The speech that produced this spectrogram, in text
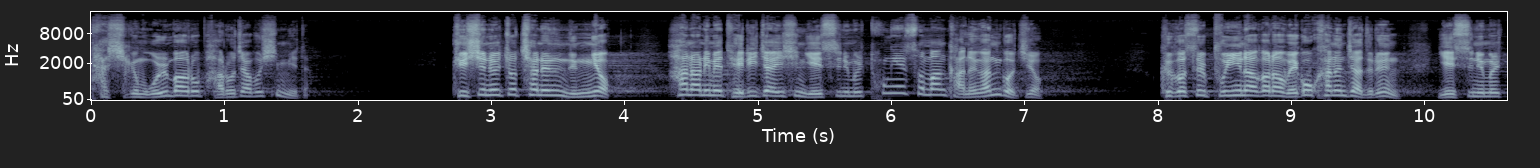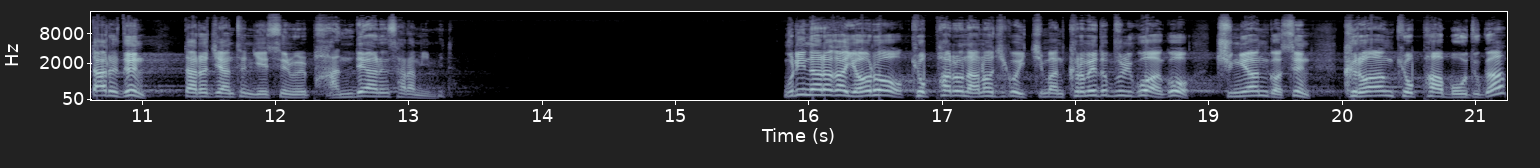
다시금 올바로 바로잡으십니다. 귀신을 쫓아내는 능력, 하나님의 대리자이신 예수님을 통해서만 가능한 거죠. 그것을 부인하거나 왜곡하는 자들은 예수님을 따르든 따르지 않든 예수님을 반대하는 사람입니다. 우리나라가 여러 교파로 나눠지고 있지만 그럼에도 불구하고 중요한 것은 그러한 교파 모두가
